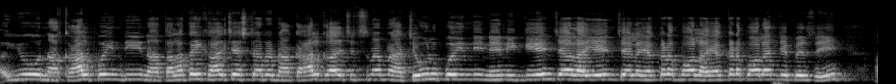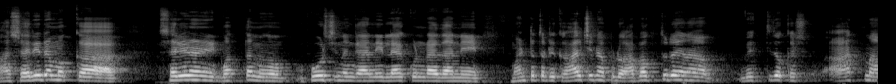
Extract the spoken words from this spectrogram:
అయ్యో నా కాలు పోయింది నా తలకై కాల్ చేస్తున్నారు నా కాలు కాల్చేస్తున్నారు నా చెవులు పోయింది నేను ఇంకేం చేయాలా ఏం చేయాలా ఎక్కడ పోవాలా ఎక్కడ పోవాలా అని చెప్పేసి ఆ శరీరం యొక్క శరీరాన్ని మొత్తం పూడ్చినం కానీ లేకుండా దాన్ని మంటతోటి కాల్చినప్పుడు ఆ భక్తుడైన వ్యక్తి ఒక ఆత్మ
